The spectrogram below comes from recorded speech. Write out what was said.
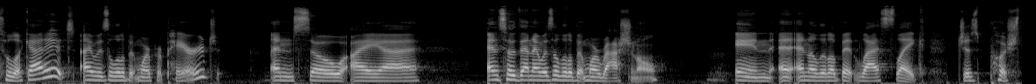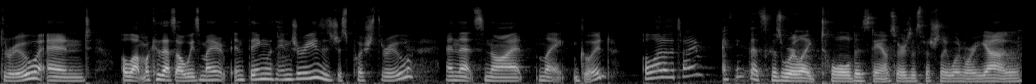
to look at it, I was a little bit more prepared, and so I, uh, and so then I was a little bit more rational, in and, and a little bit less like just push through and a lot more because that's always my thing with injuries is just push through, and that's not like good a lot of the time. I think that's because we're like told as dancers, especially when we're young.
